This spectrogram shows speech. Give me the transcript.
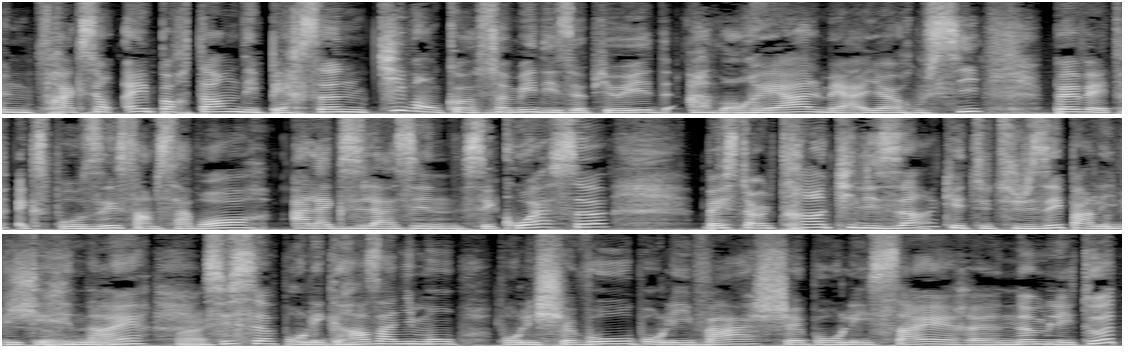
une fraction importante des personnes qui vont consommer des opioïdes à Montréal, mais ailleurs aussi, peuvent être exposées sans le savoir à la xylazine. C'est quoi ça? Ben, c'est un tranquillisant qui est utilisé par les, vétérinaires. C'est ça, pour les grands animaux, pour les chevaux, pour les vaches, pour les cerfs, euh, nomme-les toutes,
